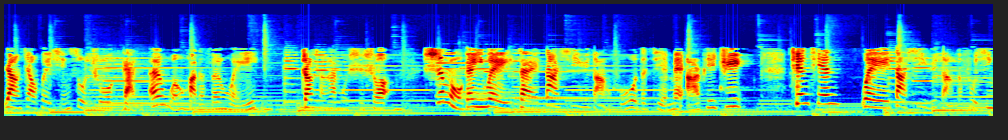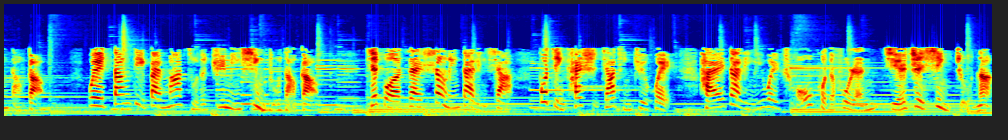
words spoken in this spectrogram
让教会形塑出感恩文化的氛围。庄成汉牧师说，师母跟一位在大溪渔港服务的姐妹 RPG，天天为大溪渔港的复兴祷告，为当地拜妈祖的居民信主祷告。结果在圣灵带领下，不仅开始家庭聚会，还带领一位愁苦的妇人节制信主呢。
